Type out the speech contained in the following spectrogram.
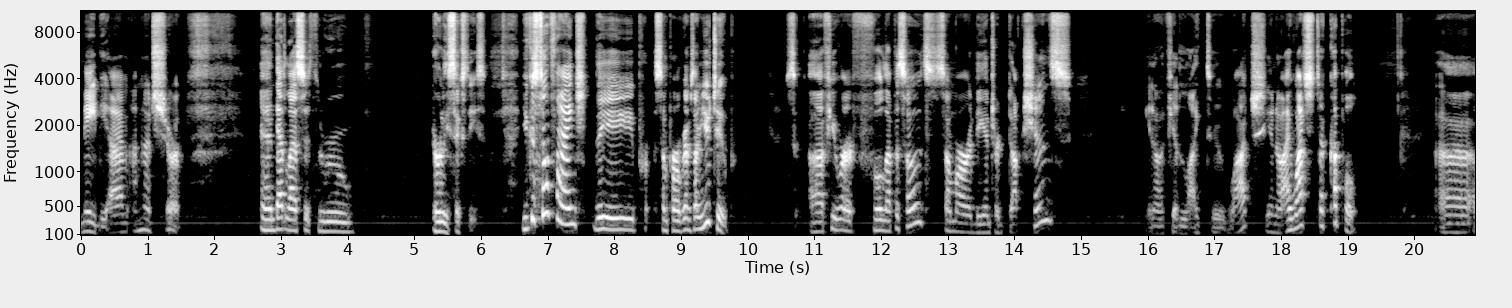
Maybe. I'm, I'm not sure. And that lasted through early 60s. You can still find the some programs on YouTube. A few are full episodes, some are the introductions you know, if you'd like to watch. You know, I watched a couple uh,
